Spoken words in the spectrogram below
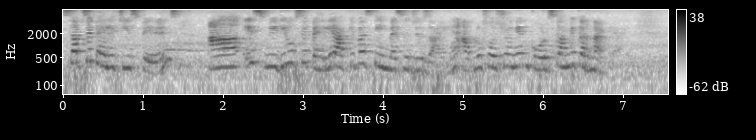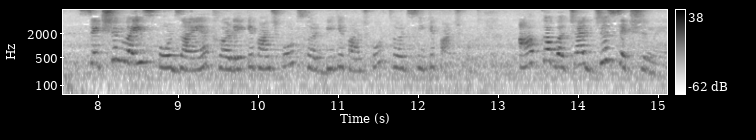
सबसे पहली चीज़ पेरेंट्स आ, इस वीडियो से पहले आपके पास तीन मैसेजेस आए हैं। आप लोग सोच रहे होंगे इन कोड्स का हमें करना क्या है। सेक्शन वाइज कोड्स आए हैं। थर्ड ए के पाँच कोड थर्ड बी के पाँच कोड थर्ड सी के पाँच कोड आपका बच्चा जिस सेक्शन में है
